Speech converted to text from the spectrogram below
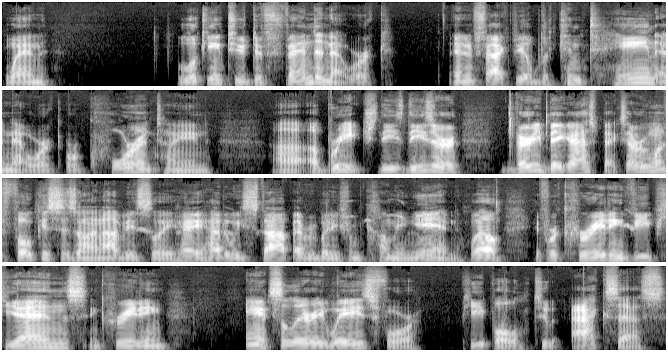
when looking to defend a network and in fact be able to contain a network or quarantine uh, a breach. These these are very big aspects. Everyone focuses on obviously, hey, how do we stop everybody from coming in? Well, if we're creating VPNs and creating ancillary ways for people to access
